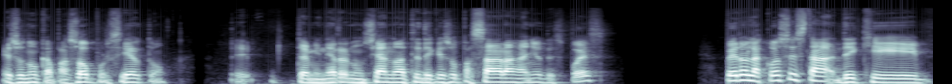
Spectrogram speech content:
eso nunca pasó, por cierto. Eh, terminé renunciando antes de que eso pasara, años después. Pero la cosa está de que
